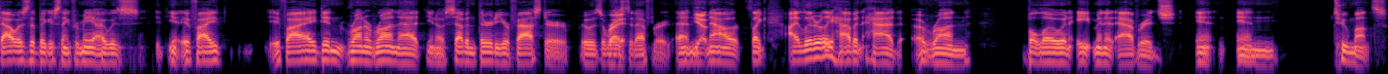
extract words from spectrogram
that was the biggest thing for me i was if i if I didn't run a run at you know seven thirty or faster, it was a wasted right. effort. And yep. now it's like I literally haven't had a run below an eight minute average in in two months.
